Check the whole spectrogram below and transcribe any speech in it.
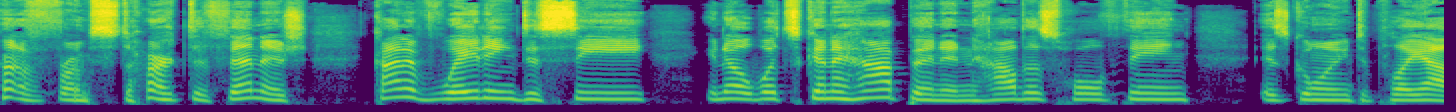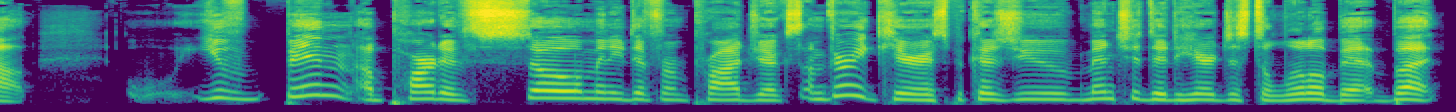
from start to finish, kind of waiting to see, you know, what's going to happen and how this whole thing is going to play out. You've been a part of so many different projects. I'm very curious because you mentioned it here just a little bit, but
